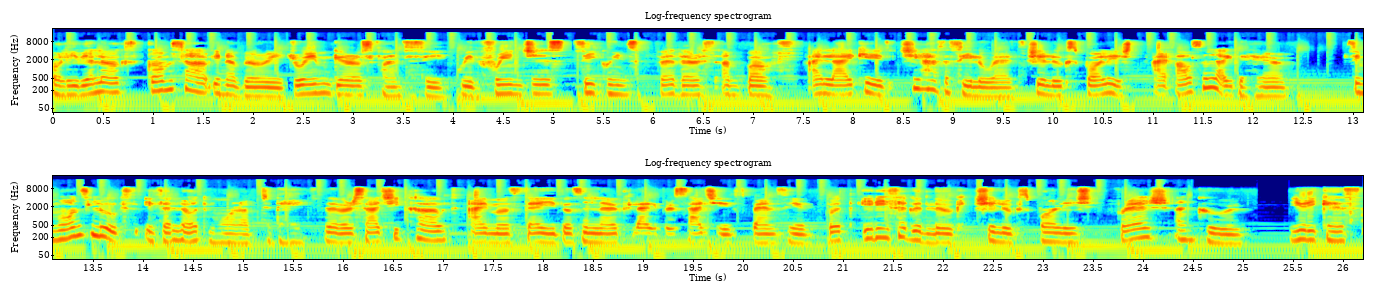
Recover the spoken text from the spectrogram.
Olivia Lux comes out in a very dream girl's fantasy with fringes, sequins, feathers, and puffs. I like it. She has a silhouette. She looks polished. I also like the hair. Symone's looks is a lot more up to date. The Versace coat, I must say, it doesn't look like Versace expensive, but it is a good look. She looks polished, fresh, and cool. Utica's,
